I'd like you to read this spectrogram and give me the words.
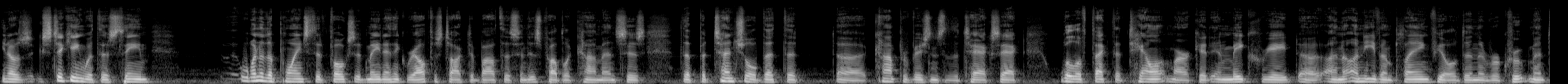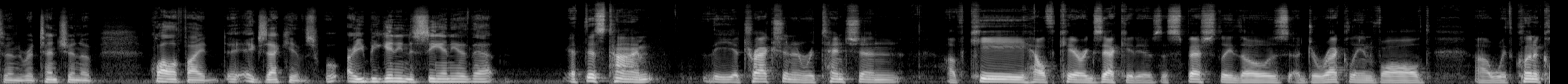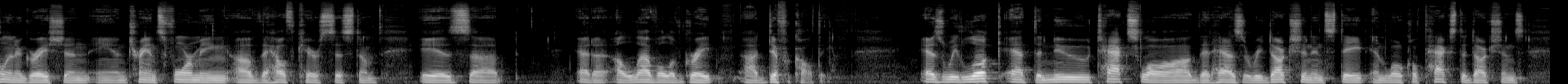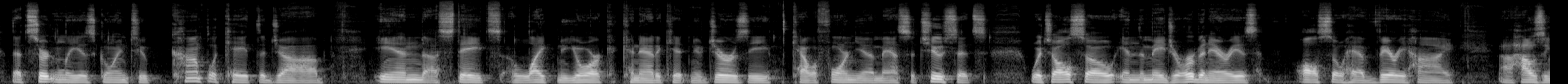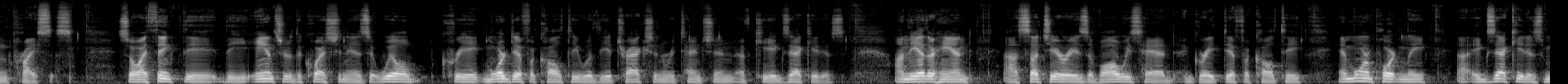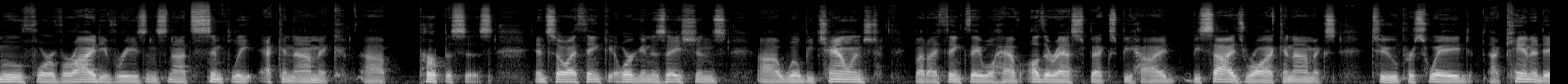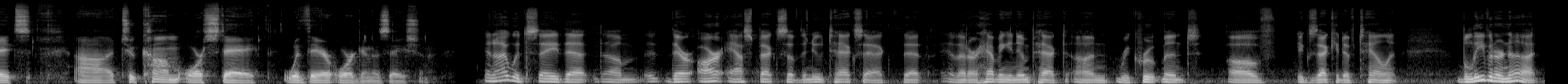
You know, sticking with this theme, one of the points that folks have made, I think Ralph has talked about this in his public comments, is the potential that the uh, comp provisions of the Tax Act will affect the talent market and may create uh, an uneven playing field in the recruitment and retention of qualified executives. Are you beginning to see any of that? At this time, the attraction and retention of key healthcare executives, especially those uh, directly involved uh, with clinical integration and transforming of the healthcare system, is uh, at a, a, level of great uh, difficulty as we look at the new tax law that has a reduction in state and local tax deductions, that certainly is going to complicate the job in uh, states like New York, Connecticut, New Jersey, California, Massachusetts, which also in the major urban areas also have very high uh, housing prices. So I think the, the answer to the question is it will create more difficulty with the attraction retention of key executives. On the other hand, uh, such areas have always had great difficulty, and more importantly, uh, executives move for a variety of reasons, not simply economic uh, purposes. And so I think organizations uh, will be challenged, but I think they will have other aspects behind, besides raw economics to persuade uh, candidates uh, to come or stay with their organization. And I would say that um, there are aspects of the new Tax Act that, that are having an impact on recruitment of executive talent. Believe it or not,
